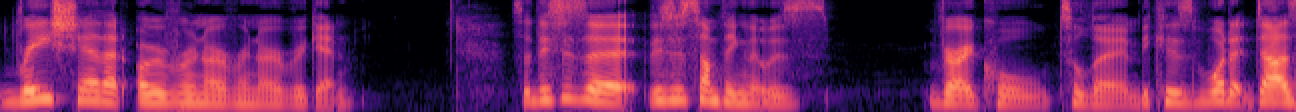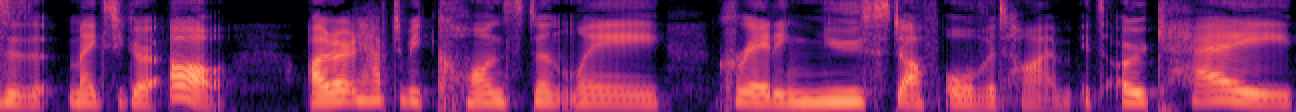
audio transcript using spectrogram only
reshare that over and over and over again. So this is a this is something that was very cool to learn because what it does is it makes you go, oh, I don't have to be constantly creating new stuff all the time. It's okay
